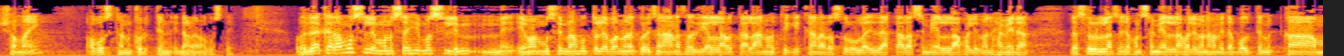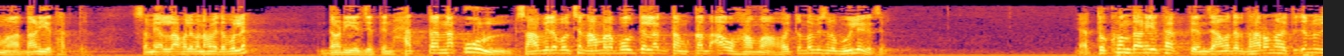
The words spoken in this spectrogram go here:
সময় অবস্থান করতেন এই দাঁড়ানো অবস্থায়। মুসলিম, মুনসাহি মুসলিম মুসলিম বর্ণনা করেছেন, আনাস আল্লাহ কানা আল্লাহ যখন আল্লাহ বলতেন, কামা দাঁড়িয়ে থাকতেন। আল্লাহ বলে, দাঁড়িয়ে যেতেন। নাকুল, সাহাবিরা বলছেন, আমরা বলতে লাগতাম, কাদ আও হামা হয়তো নবী ভুলে গেছেন। এতক্ষণ দাঁড়িয়ে থাকতেন যে আমাদের ধারণা হয়তো যে নবী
